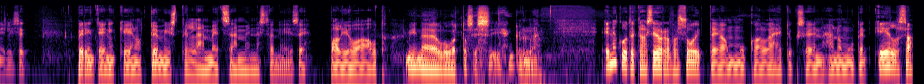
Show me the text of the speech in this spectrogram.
Eli se perinteinen keino tömistellään metsään mennessä, niin se paljon auta. Minä en luottaisi siihen kyllä. Mm. Ennen kuin otetaan seuraava soittaja mukaan lähetykseen, hän on muuten Elsa,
